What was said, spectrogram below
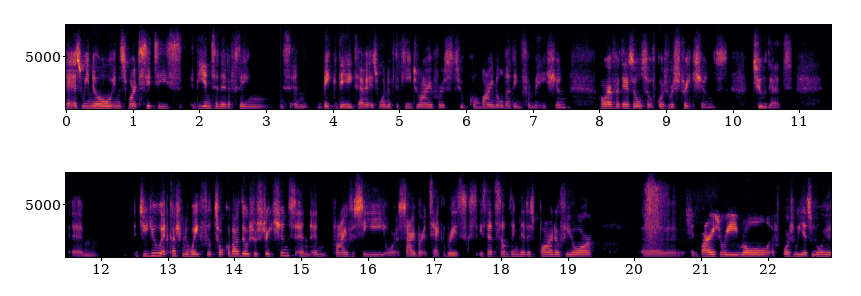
As we know in smart cities, the Internet of Things and big data is one of the key drivers to combine all that information. However, there's also, of course, restrictions to that. Um, do you at Cushman & Wakefield talk about those restrictions and, and privacy or cyber attack risks? Is that something that is part of your uh, advisory role? Of course, we as lawyer,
